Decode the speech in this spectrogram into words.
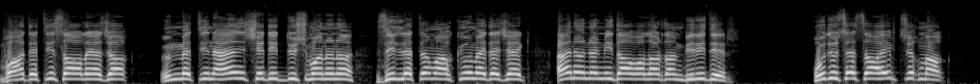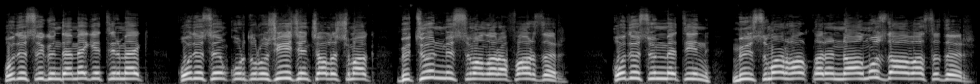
vahdeti sağlayacak, ümmetin en şiddet düşmanını zillete mahkum edecek en önemli davalardan biridir. Kudüs'e sahip çıkmak, Kudüs'ü gündeme getirmek, Kudüs'ün kurtuluşu için çalışmak bütün Müslümanlara farzdır. Kudüs ümmetin, Müslüman halkların namus davasıdır.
